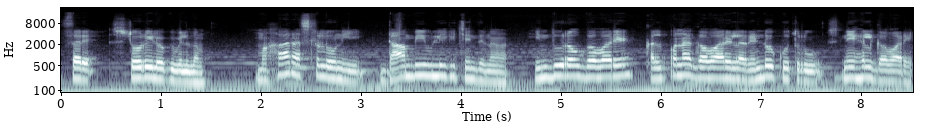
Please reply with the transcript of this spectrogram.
సరే స్టోరీలోకి వెళదాం. మహారాష్ట్రలోని డాంబివ్లీకి చెందిన హిందూరావు గవారే కల్పన గవారేల రెండో కూతురు స్నేహల్ గవారే.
